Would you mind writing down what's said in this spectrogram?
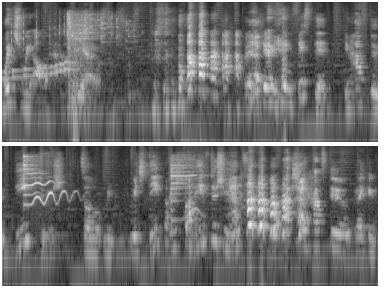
Which we all have. yeah. But if you're getting fisted, you have to deep douche. So with- which deep douche, deep douche means you actually have to like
